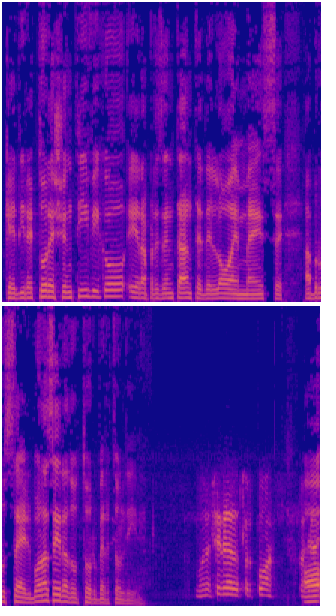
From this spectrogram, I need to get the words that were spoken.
che è direttore scientifico e rappresentante dell'OMS a Bruxelles. Buonasera, dottor Bertollini. Buonasera, dottor Poa. Ho,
